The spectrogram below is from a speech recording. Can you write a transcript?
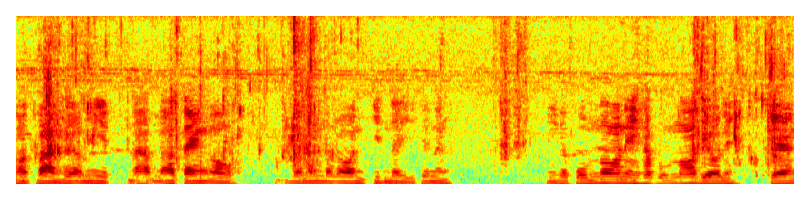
ฮอดบ้านเพื่อเอามีดนะครับแล้วแตงเอาเดี๋ยวมันร้อนกินได้อีกทีหนึงนี่ครับผมนอนี่ครับผมนอเดียวนี่แกง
